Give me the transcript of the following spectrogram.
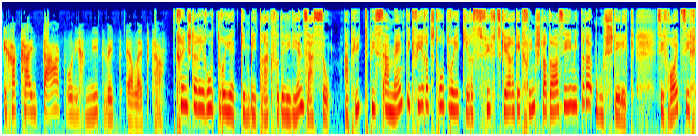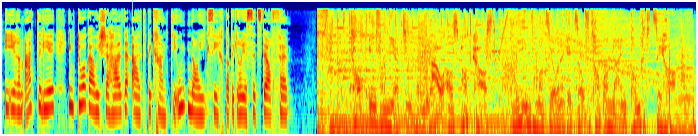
Ich habe keinen Tag, wo ich nicht erlebt habe. Die Künstlerin Ruth Rüeg im Beitrag von Vivienne Sasso. Ab heute bis am Montag feiert Ruth Rueg ihres 50-jährige Künstlerdasein mit einer Ausstellung. Sie freut sich in ihrem Atelier im thurgauischen Halden altbekannte und neue Gesichter begrüßen zu dürfen. Top informiert, auch als Podcast. Mehr Informationen gibt's auf toponline.ch.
